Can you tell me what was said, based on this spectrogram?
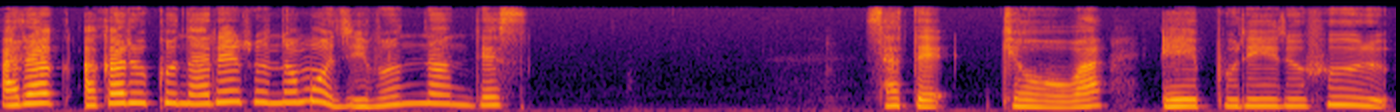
明るくなれるのも自分なんです。さて、今日はエイプリルフール。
